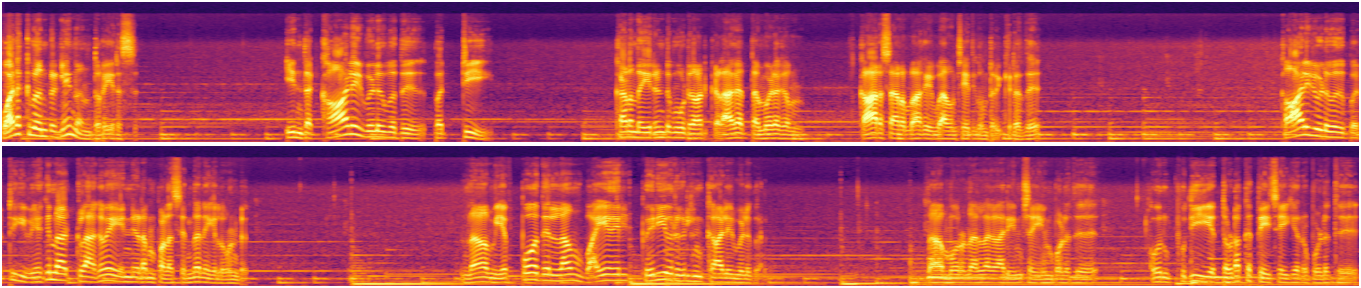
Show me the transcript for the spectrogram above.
வணக்கம் நண்பர்களே நான் துரையரசு. இந்த காலில் விழுவது பற்றி கடந்த இரண்டு மூன்று நாட்களாக தமிழகம் காரசாரமாக விவாதம் செய்து கொண்டிருக்கிறது. காலில் விழுவது பற்றி வெகு நாட்களாகவே என்னிடம் பல சிந்தனைகள் உண்டு. நாம் எப்போதெல்லாம் வயதில் பெரியவர்களின் காலில் விழுகிறோம் நாம் ஒரு நல்ல காரியம் செய்யும் பொழுது ஒரு புதிய தொடக்கத்தை செய்கிற பொழுது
